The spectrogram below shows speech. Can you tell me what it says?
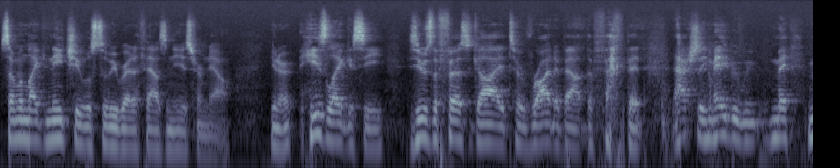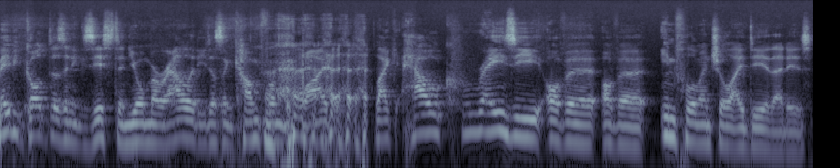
Someone like Nietzsche will still be read a thousand years from now. You know, his legacy is he was the first guy to write about the fact that actually maybe we may, maybe God doesn't exist and your morality doesn't come from the Bible. like how crazy of a of a influential idea that is.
